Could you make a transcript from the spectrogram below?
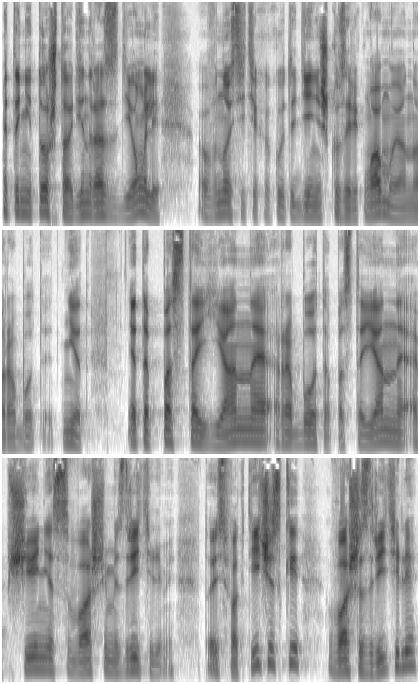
Это не то, что один раз сделали, вносите какую-то денежку за рекламу, и оно работает. Нет, это постоянная работа, постоянное общение с вашими зрителями. То есть фактически ваши зрители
